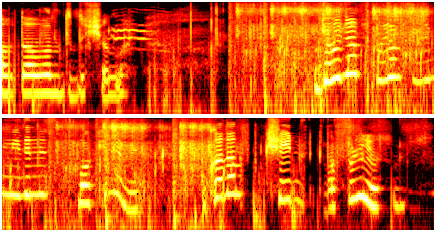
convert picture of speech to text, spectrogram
Allah davandı inşallah. Hocam hocam hocam sizin mideniz makine mi? Bu kadar şey nasıl yiyorsunuz?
